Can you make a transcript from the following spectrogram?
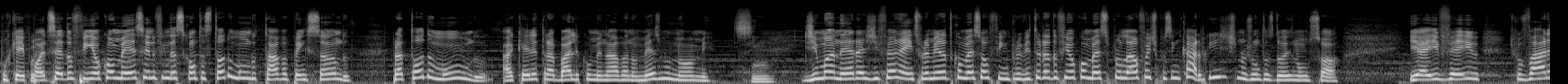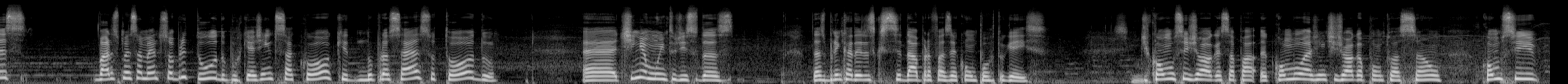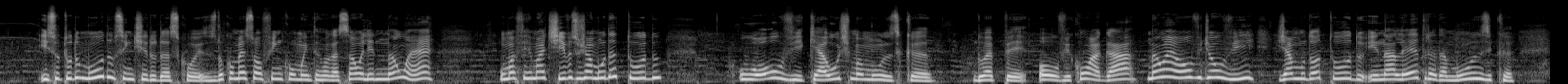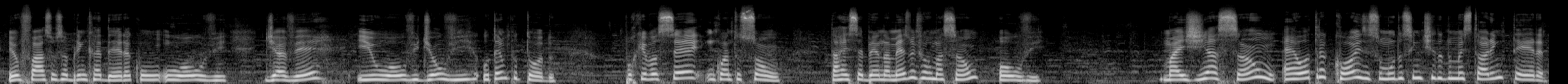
Porque pode ser do fim ao começo, e no fim das contas todo mundo tava pensando. Pra todo mundo, aquele trabalho combinava no mesmo nome. Sim. De maneiras diferentes. Pra mim era do começo ao fim. Pro Vitor era do fim ao começo. Pro Léo foi tipo assim, cara, por que a gente não junta os dois num só? E aí veio, tipo, várias, vários pensamentos sobre tudo. Porque a gente sacou que no processo todo é, tinha muito disso das, das brincadeiras que se dá pra fazer com o português. Sim. De como se joga essa. Como a gente joga a pontuação. Como se. Isso tudo muda o sentido das coisas. Do começo ao fim, com uma interrogação, ele não é uma afirmativa, isso já muda tudo. O ouve, que é a última música do EP, ouve com H, não é ouve de ouvir, já mudou tudo. E na letra da música, eu faço essa brincadeira com o ouve de haver e o ouve de ouvir o tempo todo. Porque você, enquanto som, tá recebendo a mesma informação, ouve. Mas de ação é outra coisa, isso muda o sentido de uma história inteira.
